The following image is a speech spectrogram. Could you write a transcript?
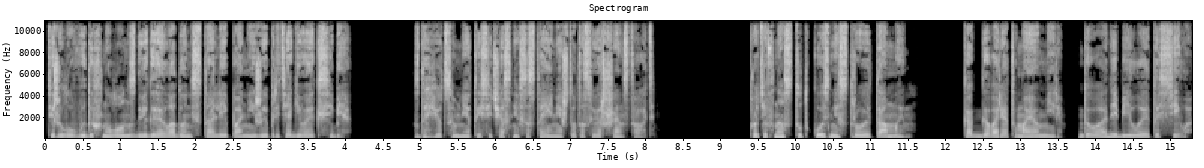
Тяжело выдохнул он, сдвигая ладонь с пониже и притягивая к себе. Сдается мне, ты сейчас не в состоянии что-то совершенствовать. Против нас тут козни строят, а мы, как говорят в моем мире, два дебила — это сила.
